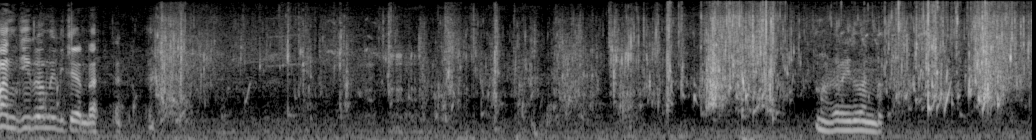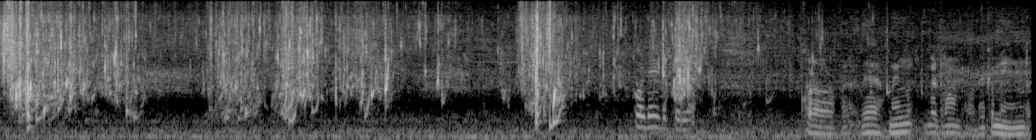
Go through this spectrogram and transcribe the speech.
വഞ്ചിയിൽ വന്ന് ഇരിക്കേണ്ട മഴ പെയ്ത് കണ്ട്. കൊട എടുത്തില്ല. കുഴപ്പമില്ല. അതെ മീൻ വെട്ടണുണ്ടോ അതൊക്കെ മീനുണ്ട്.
